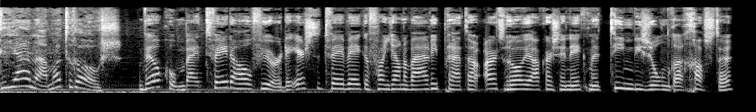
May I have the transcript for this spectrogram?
Diana Matroos. Welkom bij tweede half uur. De eerste twee weken van januari praten Art Rooijakkers en ik met tien bijzondere gasten.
